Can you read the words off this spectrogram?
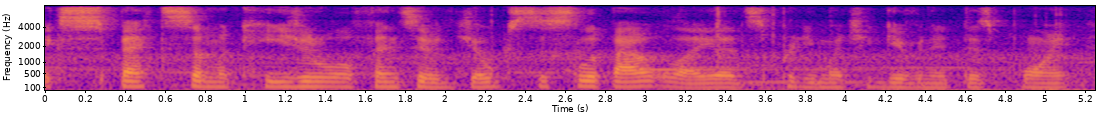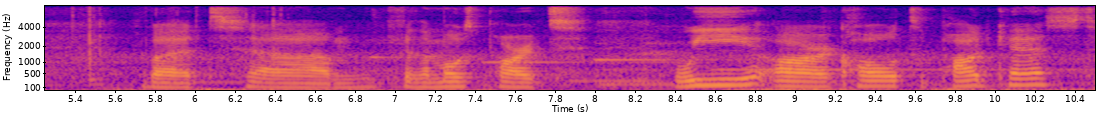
Expect some occasional offensive jokes to slip out. Like, that's pretty much a given at this point. But um, for the most part, we are called to podcast,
